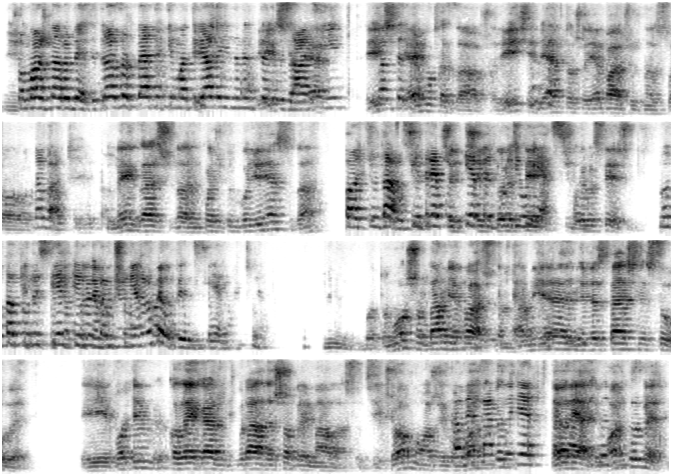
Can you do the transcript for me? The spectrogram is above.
Ні. Що можна робити? Треба затвердити матеріали інвентаризації. Річ, я йому казав, що річ іде, то, що я бачу на слово. Давайте. Ми зараз що хочуть тут будівництво, так? Хочу, да, всі треба будівництво. туристичне? Ну, та туристичні ми там що не Будівництво? робив змін. Бо тому, що там я бачу, там, там є небезпечні суви. І потім, коли кажуть, рада, що приймала, що ці що може, Але може так бути. буде. Теоретики, можна робити.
